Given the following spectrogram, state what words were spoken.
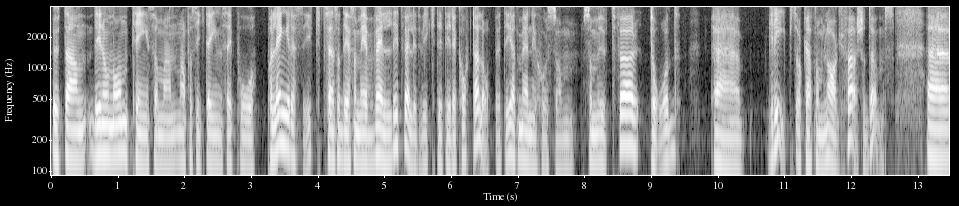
Utan det är nog någonting som man, man får sikta in sig på på längre sikt. Sen så det som är väldigt, väldigt viktigt i det korta loppet är att människor som, som utför dåd grips och att de lagförs och döms. Uh,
